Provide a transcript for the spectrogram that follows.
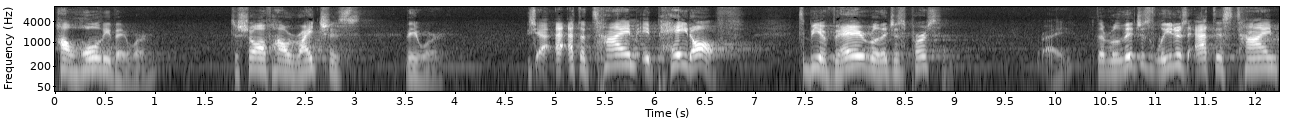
how holy they were, to show off how righteous they were. See, at the time, it paid off to be a very religious person, right? The religious leaders at this time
